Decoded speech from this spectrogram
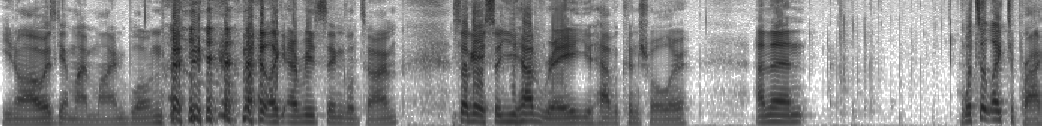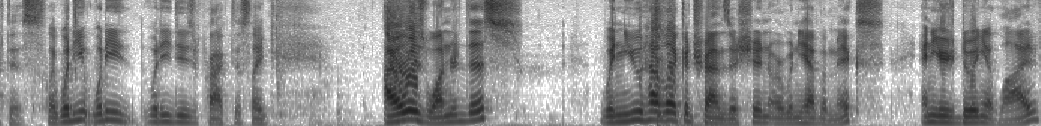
you know I always get my mind blown by, by, like every single time. So okay, so you have Ray, you have a controller, and then what's it like to practice? Like what do you what do you what do you do to practice? Like I always wondered this when you have like a transition or when you have a mix and you're doing it live.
